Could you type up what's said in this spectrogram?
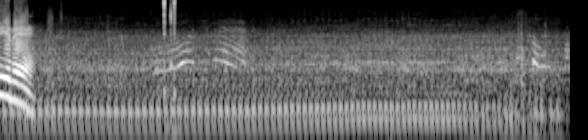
นี่เนี่ย เออ นี่แหละตรงไป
